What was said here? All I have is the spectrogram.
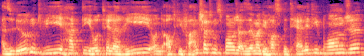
also irgendwie hat die Hotellerie und auch die Veranstaltungsbranche, also immer die Hospitality-Branche,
